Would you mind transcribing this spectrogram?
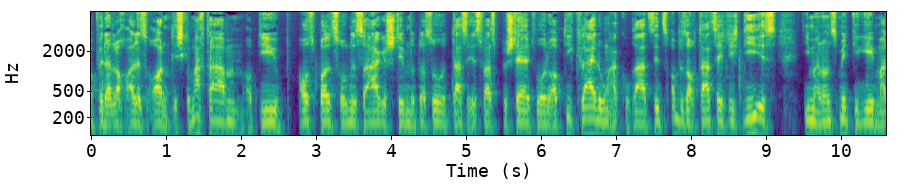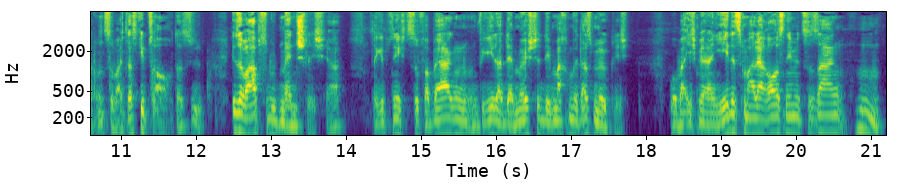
ob wir da doch alles ordentlich gemacht haben, ob die Auspolsterung des Sarges stimmt, ob das so das ist, was bestellt wurde, ob die Kleidung akkurat sitzt, ob es auch tatsächlich die ist, die man uns mitgegeben hat und so weiter. Das gibt's auch. Das ist aber absolut menschlich, ja. Da gibt's nichts zu verbergen und jeder, der möchte, dem machen wir das möglich. Wobei ich mir dann jedes Mal herausnehme zu sagen, hm,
